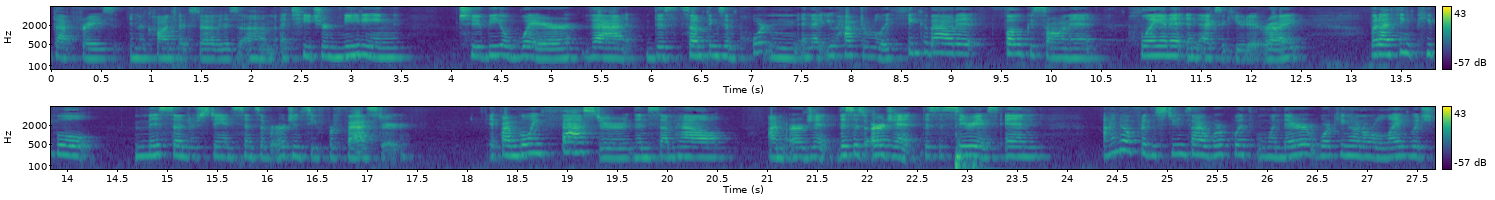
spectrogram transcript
that phrase in the context of is um, a teacher needing to be aware that this something's important and that you have to really think about it, focus on it, plan it, and execute it. Right. But I think people misunderstand sense of urgency for faster. If I'm going faster, then somehow I'm urgent. This is urgent. This is serious. And I know for the students I work with, when they're working on oral language,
